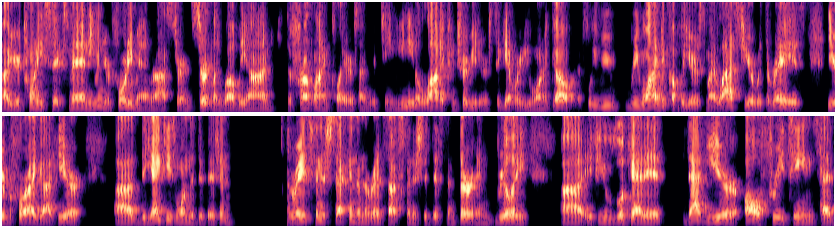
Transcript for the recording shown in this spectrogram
uh, your 26 man, even your 40 man roster, and certainly well beyond the frontline players on your team. You need a lot of contributors to get where you want to go. If we re- rewind a couple years, my last year with the Rays, the year before I got here, uh, the Yankees won the division. The Rays finished second, and the Red Sox finished a distant third. And really, uh, if you look at it, that year, all three teams had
